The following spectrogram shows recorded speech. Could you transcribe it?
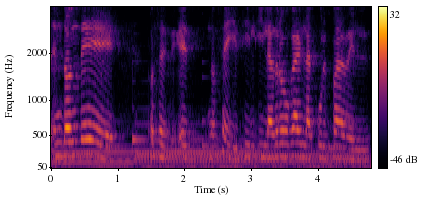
¿En dónde? O sea, eh, no sé, y, si, y la droga es la culpa del,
